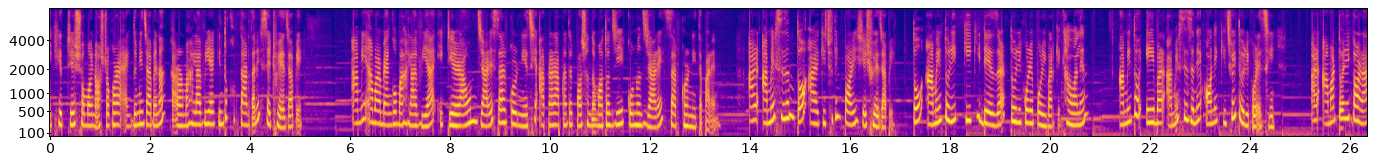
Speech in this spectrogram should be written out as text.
এক্ষেত্রে সময় নষ্ট করা একদমই যাবে না, কারণ মাহলাবিয়া কিন্তু খুব তাড়াতাড়ি সেট হয়ে যাবে। আমি আমার ম্যাঙ্গো মাহলাভিয়া একটি রাউন্ড জারে সার্ভ করে নিয়েছি, আপনারা আপনাদের পছন্দ মতো যে কোনো জারে সার্ভ করে নিতে পারেন। আর আমের সিজন তো আর কিছুদিন পরেই শেষ হয়ে যাবে। তো আমের তৈরি কি কি ডেজার্ট তৈরি করে পরিবারকে খাওয়ালেন? আমি তো এইবার আমের সিজনে অনেক কিছুই তৈরি করেছি। আর আমার তৈরি করা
